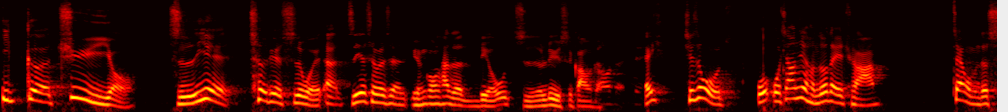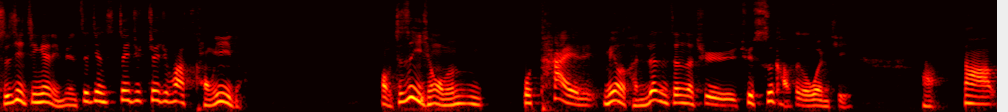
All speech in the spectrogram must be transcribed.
一个具有职业策略思维，呃，职业策略是员工他的留职率是高的。高的，对。哎，其实我我我相信很多的 HR 在我们的实际经验里面，这件这句这句话同意的。哦，只是以前我们不太没有很认真的去去思考这个问题。好，那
